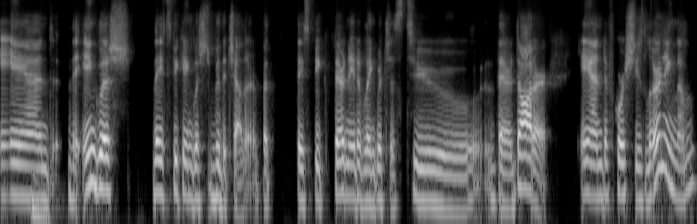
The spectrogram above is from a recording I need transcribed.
and the English they speak English with each other, but they speak their native languages to their daughter. And of course, she's learning them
